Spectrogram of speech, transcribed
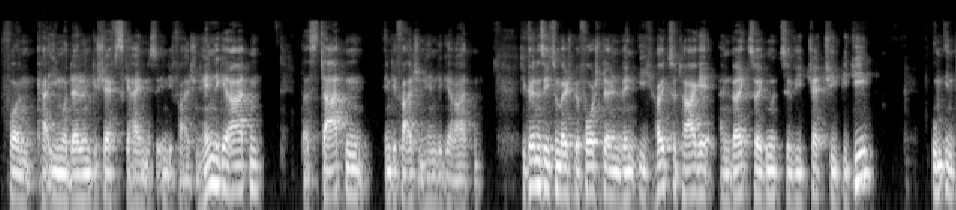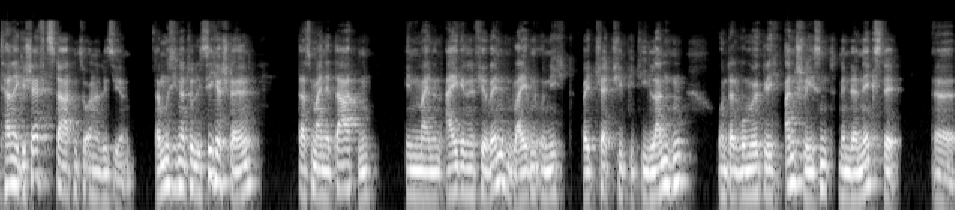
von KI-Modellen Geschäftsgeheimnisse in die falschen Hände geraten, dass Daten in die falschen Hände geraten. Sie können sich zum Beispiel vorstellen, wenn ich heutzutage ein Werkzeug nutze wie ChatGPT, um interne Geschäftsdaten zu analysieren, dann muss ich natürlich sicherstellen, dass meine Daten in meinen eigenen vier Wänden bleiben und nicht bei ChatGPT landen und dann womöglich anschließend, wenn der nächste äh,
